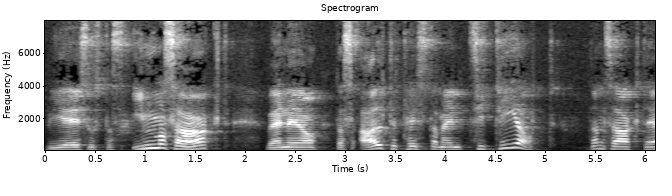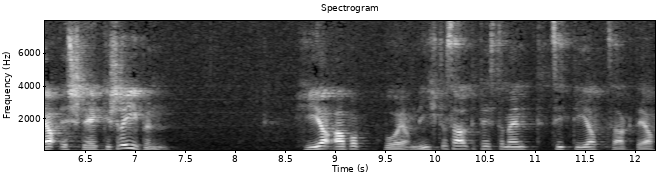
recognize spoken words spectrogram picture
Wie Jesus das immer sagt, wenn er das Alte Testament zitiert, dann sagt er, es steht geschrieben. Hier aber, wo er nicht das Alte Testament zitiert, sagt er,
